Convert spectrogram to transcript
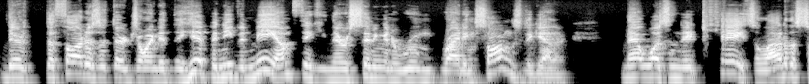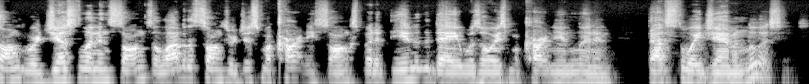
the thought is that they're joined at the hip, and even me, I'm thinking they were sitting in a room writing songs together. And that wasn't the case. A lot of the songs were just Lennon songs. A lot of the songs were just McCartney songs. But at the end of the day, it was always McCartney and Lennon. That's the way Jam and Lewis is.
